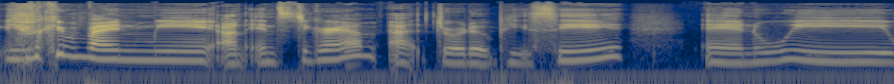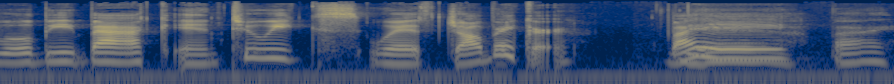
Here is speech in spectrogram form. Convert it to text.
You can find me on Instagram at JordoPC, and we will be back in two weeks with Jawbreaker. Bye. Yeah. Bye.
